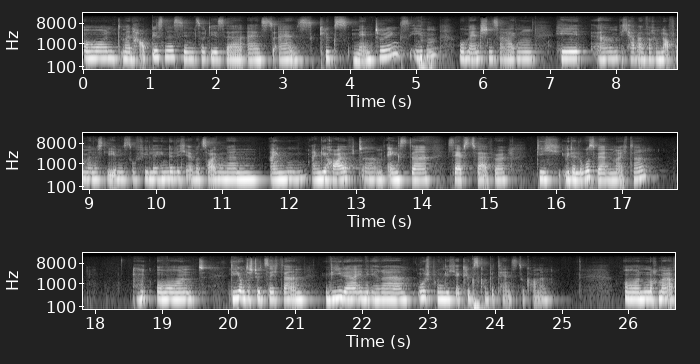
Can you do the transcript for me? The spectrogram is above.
Und mein Hauptbusiness sind so diese 1 zu 1 Glücksmentorings eben, mhm. wo Menschen sagen, hey, ähm, ich habe einfach im Laufe meines Lebens so viele hinderliche Überzeugungen angehäuft, ähm, Ängste, Selbstzweifel, die ich wieder loswerden möchte. Und die unterstütze ich dann wieder in ihre ursprüngliche Glückskompetenz zu kommen. Und nochmal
